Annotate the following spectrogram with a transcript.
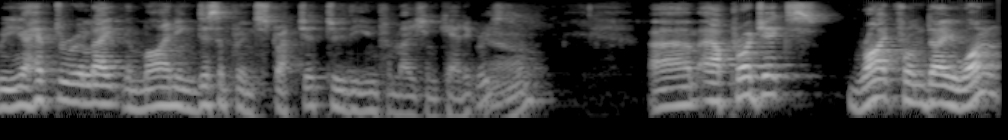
We have to relate the mining discipline structure to the information categories. Yeah. Um, our projects, right from day one,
